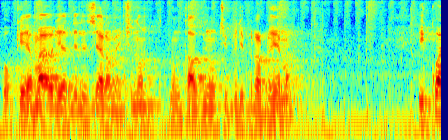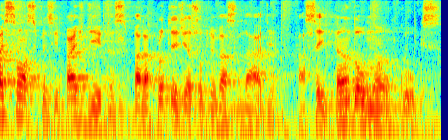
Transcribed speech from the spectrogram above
porque a maioria deles geralmente não, não causa nenhum tipo de problema. E quais são as principais dicas para proteger a sua privacidade, aceitando ou não cookies?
